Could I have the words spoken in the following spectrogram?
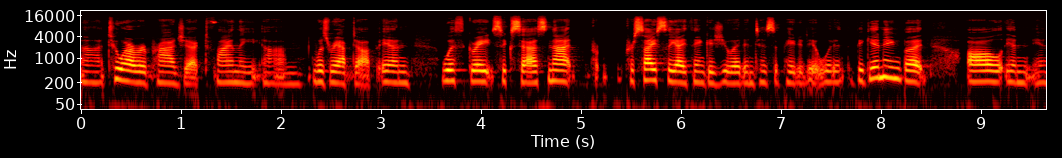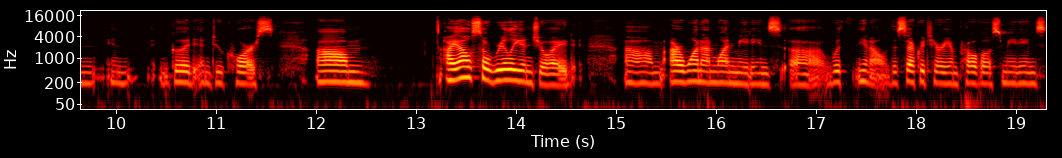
uh, two hour project finally um, was wrapped up. And with great success, not pr precisely, I think, as you had anticipated it would at the beginning, but all in, in, in good and due course. Um, I also really enjoyed um, our one-on-one meetings uh, with, you know, the secretary and provost meetings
